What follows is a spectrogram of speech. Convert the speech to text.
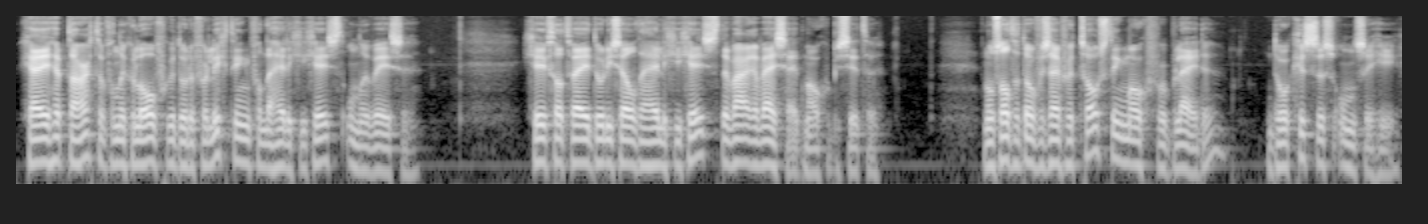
gij hebt de harten van de gelovigen door de verlichting van de Heilige Geest onderwezen. Geef dat wij door diezelfde Heilige Geest de ware wijsheid mogen bezitten en ons altijd over zijn vertroosting mogen verblijden door Christus onze Heer.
